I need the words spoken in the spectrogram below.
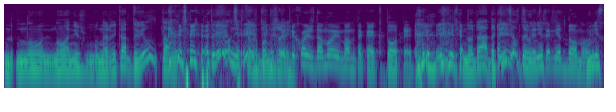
Ну, ну, они же... Наверняка ты видел там... Ты видел некоторых Ты бомжей? приходишь домой, и мама такая, кто ты? Ну да, так видел ты у них... нет дома, у них.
